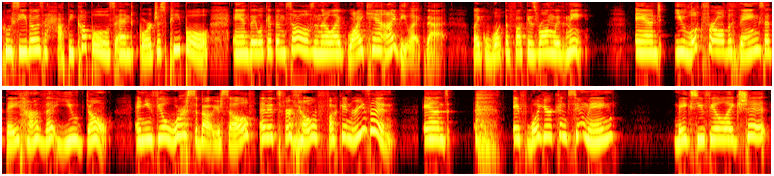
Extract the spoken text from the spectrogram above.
who see those happy couples and gorgeous people and they look at themselves and they're like, why can't I be like that? Like, what the fuck is wrong with me? And you look for all the things that they have that you don't and you feel worse about yourself, and it's for no fucking reason. And if what you're consuming makes you feel like shit,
